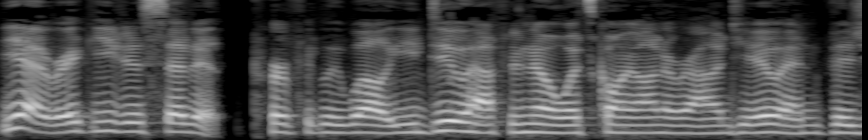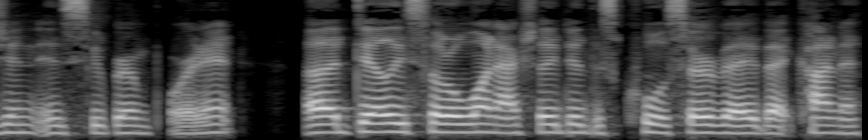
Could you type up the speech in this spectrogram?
Yeah, Rick, you just said it perfectly well. You do have to know what's going on around you, and vision is super important uh, Daily Total One actually did this cool survey that kind of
